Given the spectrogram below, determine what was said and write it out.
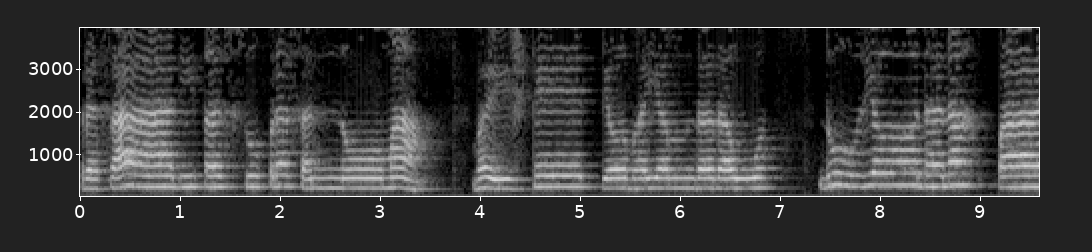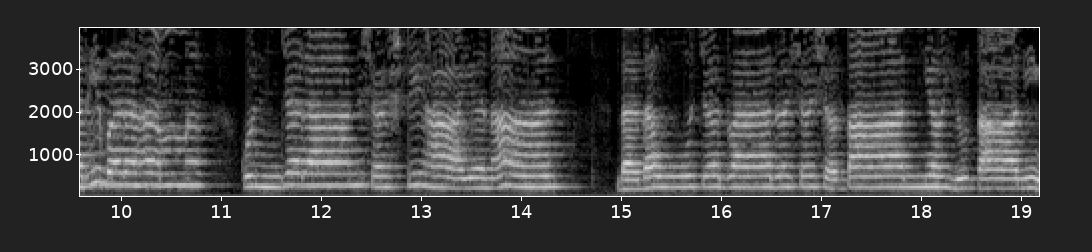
प्रसादितः सुप्रसन्नो मा भैष्ठेत्यभयम् ददौ। दुर्योधनः पारिबर्हम् कुञ्जरान् षष्टिहायनान् ददौ च द्वादशशतान्ययुतानि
